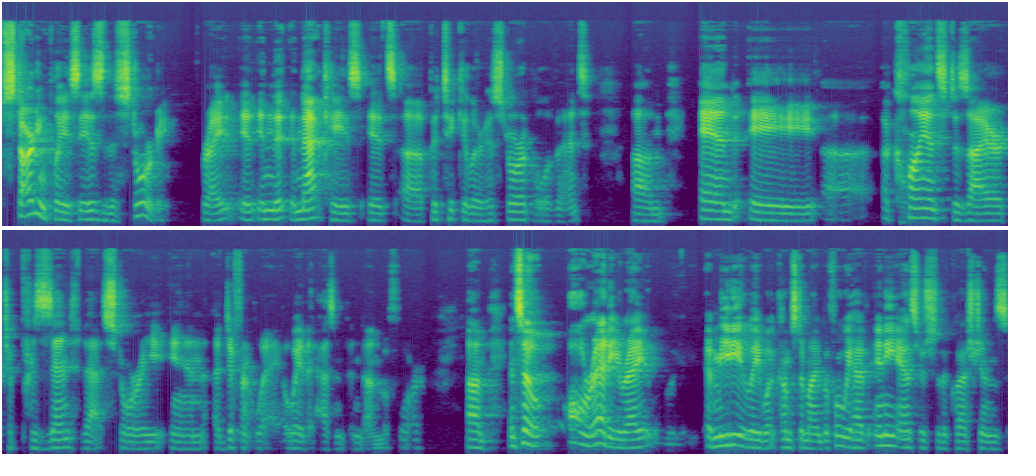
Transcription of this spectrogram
starting place is the story, right? In in, the, in that case, it's a particular historical event. Um, and a, uh, a client's desire to present that story in a different way, a way that hasn't been done before. Um, and so already, right, immediately what comes to mind before we have any answers to the questions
